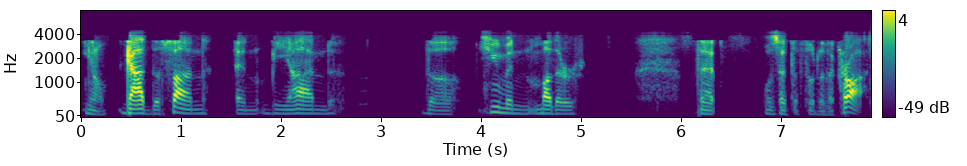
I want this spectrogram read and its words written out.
you know, God the Son and beyond the human mother that was at the foot of the cross.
